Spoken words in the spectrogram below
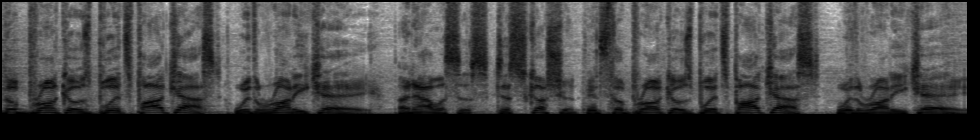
The Broncos Blitz Podcast with Ronnie K. Analysis, discussion. It's the Broncos Blitz Podcast with Ronnie K.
